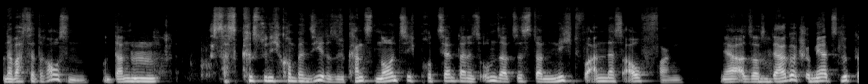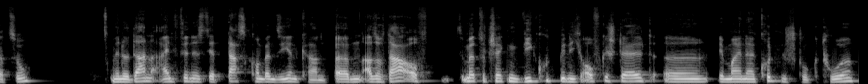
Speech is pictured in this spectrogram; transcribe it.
und dann warst du da draußen. Und dann, mhm. das, das kriegst du nicht kompensiert. Also du kannst 90 Prozent deines Umsatzes dann nicht woanders auffangen. Ja, also mhm. da gehört schon mehr als Glück dazu wenn du dann einen findest, der das kompensieren kann. Ähm, also auch da auf immer zu checken, wie gut bin ich aufgestellt äh, in meiner Kundenstruktur,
